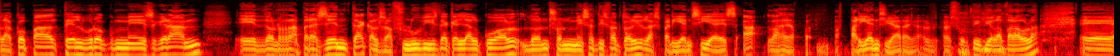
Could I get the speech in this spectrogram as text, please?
la copa té el broc més gran, eh, doncs representa que els afluvis d'aquell alcohol doncs, són més satisfactoris, l'experiència és... Ah, l'experiència, ara ja ha sortit ja la paraula, eh,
